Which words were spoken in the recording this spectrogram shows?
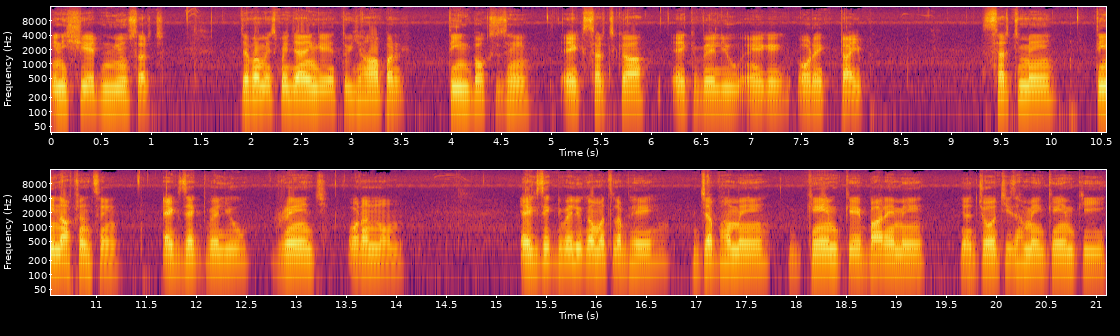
initiate new search जब हम इसमें जाएँगे तो यहाँ पर तीन बॉक्सेस हैं। एक सर्च का एक वैल्यू एक, एक और एक टाइप सर्च में तीन ऑप्शन हैं एग्जैक्ट वैल्यू रेंज और अननोन एग्जैक्ट वैल्यू का मतलब है जब हमें गेम के बारे में या जो चीज़ हमें गेम की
